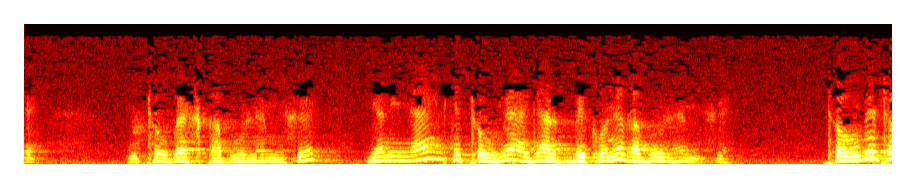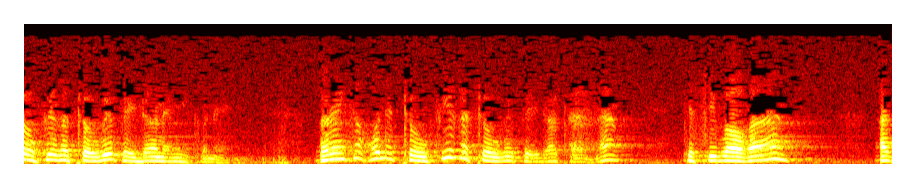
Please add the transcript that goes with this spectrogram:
که توبهش قبول نمیشه یعنی نه اینکه توبه اگر بکنه قبول نمیشه. توبه توفیق توبه پیدا نمی‌کنه. برای اینکه خود توفیق توبه پیدا کردن کسی واقعا از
